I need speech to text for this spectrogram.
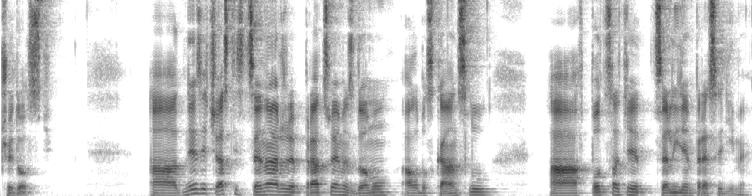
čo je dosť. A dnes je častý scenár, že pracujeme z domu alebo z kanclu a v podstate celý deň presedíme.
